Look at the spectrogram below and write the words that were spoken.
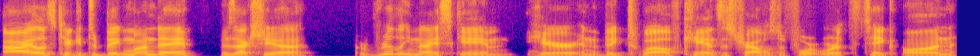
All right, let's kick it to Big Monday. There's actually a, a really nice game here in the Big 12. Kansas travels to Fort Worth to take on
